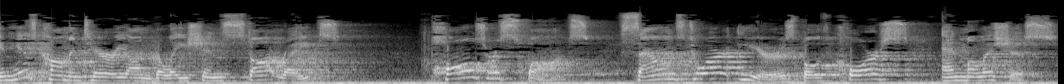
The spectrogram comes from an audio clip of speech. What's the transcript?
In his commentary on Galatians, Stott writes Paul's response sounds to our ears both coarse and malicious.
